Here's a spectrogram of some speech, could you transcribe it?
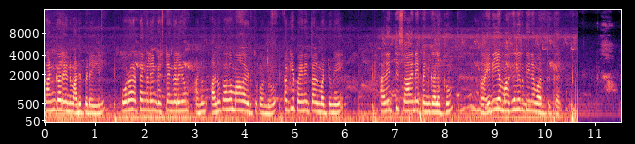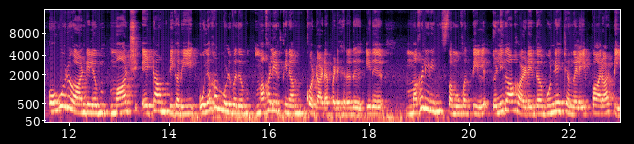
கண்கள் என்னும் அடிப்படையில் போராட்டங்களையும் கஷ்டங்களையும் அனு அனுபவமாக எடுத்துக்கொண்டு நோக்கி பயணித்தால் மட்டுமே அனைத்து சாதனை பெண்களுக்கும் இனிய மகளிர் தின வாழ்த்துக்கள். ஒவ்வொரு ஆண்டிலும் மார்ச் எட்டாம் திகதி உலகம் முழுவதும் மகளிர் தினம் கொண்டாடப்படுகிறது. இது மகளிரின் சமூகத்தில் எளிதாக அடைந்த முன்னேற்றங்களை பாராட்டி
